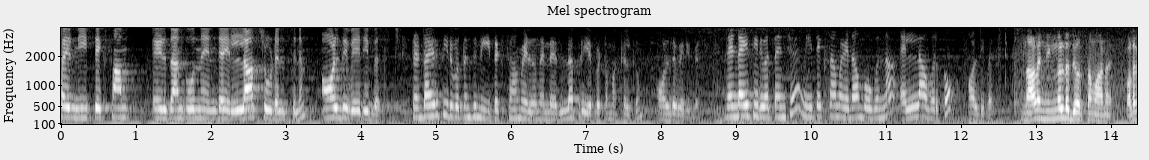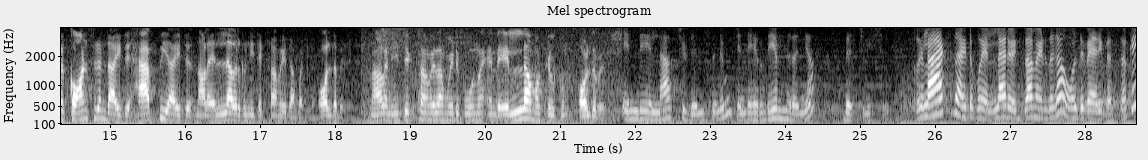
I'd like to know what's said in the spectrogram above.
five NEET exam എഴുതാൻ പോകുന്ന എന്റെ എല്ലാ സ്റ്റുഡൻസിനും ഓൾ ദി വെരി ബെസ്റ്റ് രണ്ടായിരത്തി ഇരുപത്തഞ്ച് നീറ്റ് എക്സാം എഴുതുന്ന എന്റെ എല്ലാ പ്രിയപ്പെട്ട മക്കൾക്കും ഓൾ ദി വെരി ബെസ്റ്റ് രണ്ടായിരത്തി ഇരുപത്തഞ്ച് നീറ്റ് എക്സാം എഴുതാൻ പോകുന്ന എല്ലാവർക്കും ഓൾ ദി ബെസ്റ്റ് നാളെ നിങ്ങളുടെ ദിവസമാണ് വളരെ കോൺഫിഡന്റ് ആയിട്ട് ഹാപ്പി ആയിട്ട് നാളെ എല്ലാവർക്കും നീറ്റ് എക്സാം എഴുതാൻ പറ്റട്ടെ ഓൾ ദി ബെസ്റ്റ് നാളെ നീറ്റ് എക്സാം എഴുതാൻ വേണ്ടി പോകുന്ന എന്റെ എല്ലാ മക്കൾക്കും ഓൾ ദി ബെസ്റ്റ് എന്റെ എല്ലാ സ്റ്റുഡൻസിനും എന്റെ ഹൃദയം നിറഞ്ഞ ബെസ്റ്റ് വിഷസ് റിലാക്സ്ഡ് ആയിട്ട് പോയി എല്ലാവരും എക്സാം എഴുതുക. All the very best okay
